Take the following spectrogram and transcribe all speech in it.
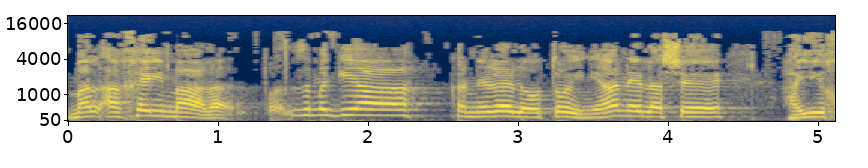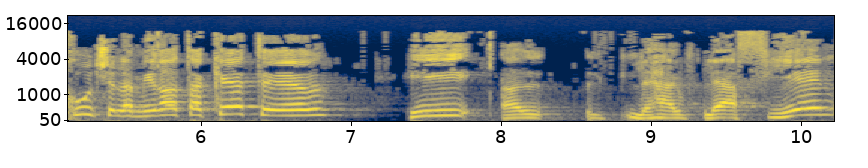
מלאכי מעלה. זה מגיע כנראה לאותו עניין, אלא ש... הייחוד של אמירת הכתר היא על לאפיין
